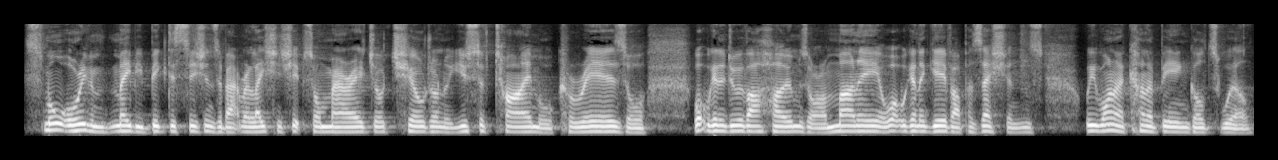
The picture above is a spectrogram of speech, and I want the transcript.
small or even maybe big decisions about relationships or marriage or children or use of time or careers or what we're going to do with our homes or our money or what we're going to give our possessions, we want to kind of be in God's will.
